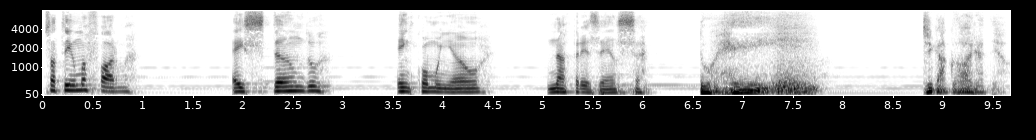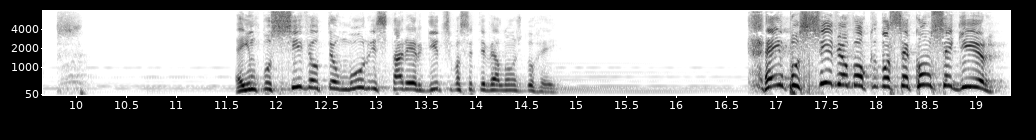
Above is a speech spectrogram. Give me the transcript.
Só tem uma forma. É estando em comunhão na presença do Rei. Diga glória a Deus. É impossível o teu muro estar erguido se você estiver longe do Rei. É impossível você conseguir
